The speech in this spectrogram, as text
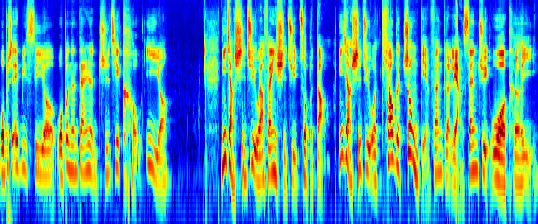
我不是 A B C 哦，我不能担任直接口译哦。你讲十句，我要翻译十句，做不到。你讲十句，我挑个重点翻个两三句，我可以。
